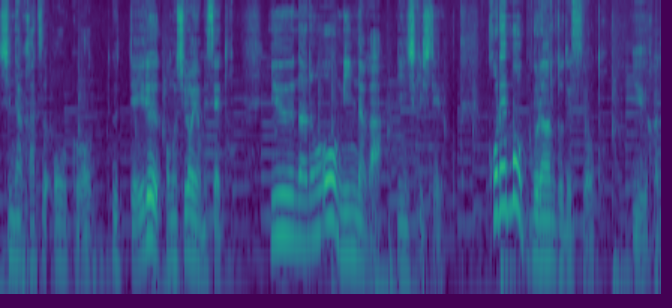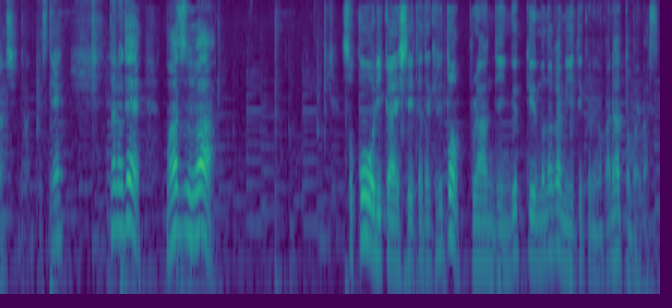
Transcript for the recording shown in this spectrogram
品数多く売っている面白いお店というなのをみんなが認識しているこれもブランドですよという話なんですね。なのでまずはそこを理解していただけるとブランディングっていうものが見えてくるのかなと思います。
